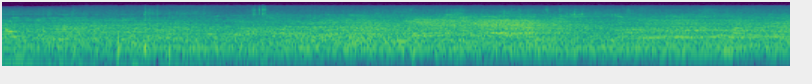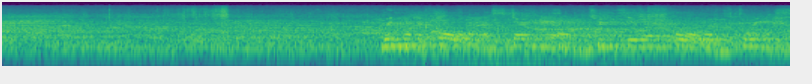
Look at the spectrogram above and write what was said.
Ring number four, Estonia, 204, Greece,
